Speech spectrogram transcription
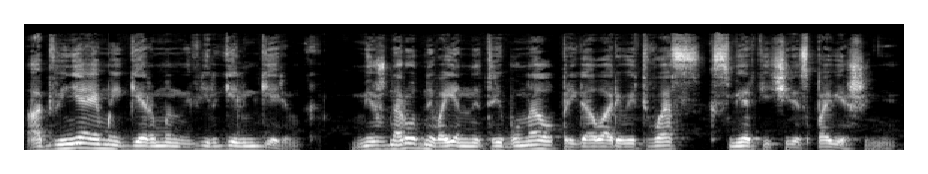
Обвиняемый Герман Вильгельм Геринг. Международный военный трибунал приговаривает вас к смерти через повешение.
